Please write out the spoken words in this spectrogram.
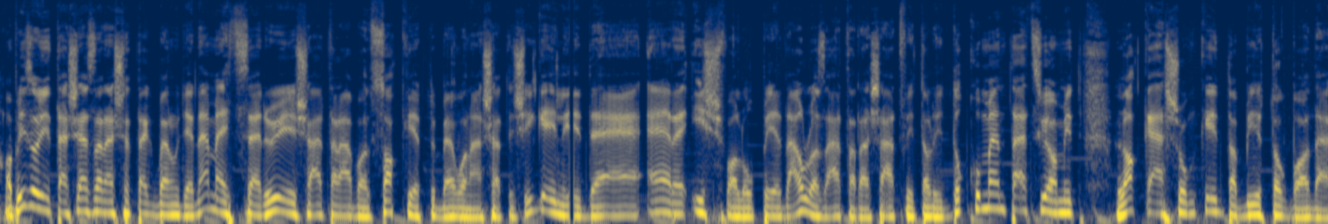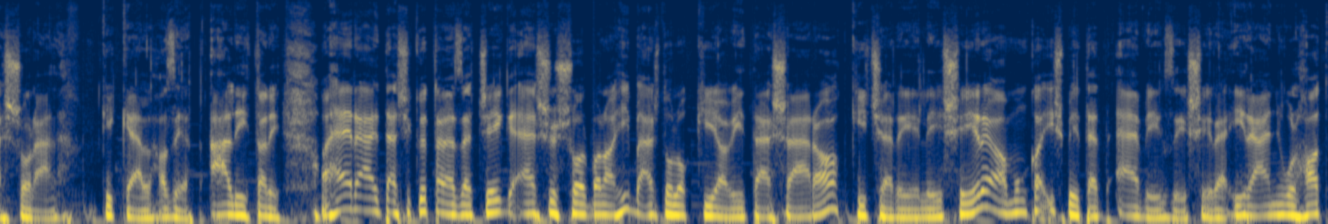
A bizonyítás ezen esetekben ugye nem egyszerű, és általában szakértő bevonását is igényli, de erre is való például az átadás átviteli dokumentáció, amit lakásonként a birtokba adás során ki kell azért állítani. A helyreállítási kötelezettség elsősorban a hibás dolog kijavítására, kicserélésére, a munka ismételt elvégzésére irányulhat.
